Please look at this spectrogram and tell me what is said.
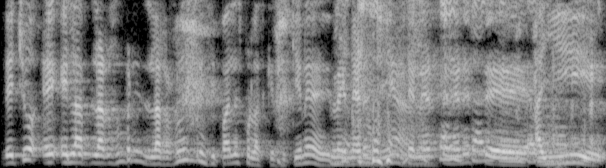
De hecho, eh, eh, la, la razón, las razones principales por las que se quiere La tener, tener, tener, este, allí,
